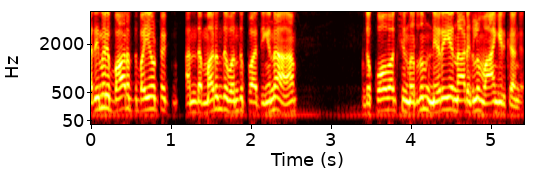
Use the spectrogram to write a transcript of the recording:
அதே மாதிரி பாரத் பயோடெக் அந்த மருந்து வந்து பாத்தீங்கன்னா இந்த கோவாக்சின் மருந்தும் நிறைய நாடுகளும் வாங்கியிருக்காங்க.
